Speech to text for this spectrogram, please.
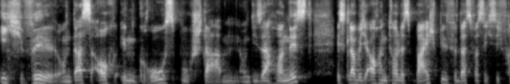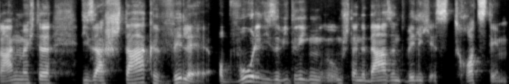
Ich will und das auch in Großbuchstaben. Und dieser Hornist ist, glaube ich, auch ein tolles Beispiel für das, was ich Sie fragen möchte. Dieser starke Wille, obwohl diese widrigen Umstände da sind, will ich es trotzdem.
